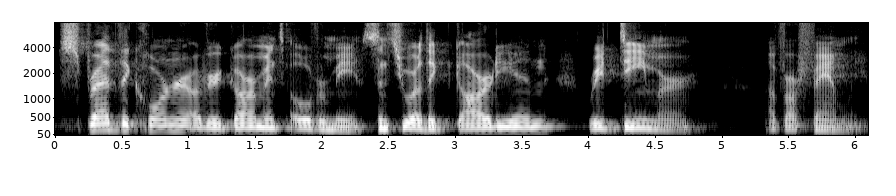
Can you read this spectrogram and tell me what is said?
Spread the corner of your garment over me, since you are the guardian redeemer of our family.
